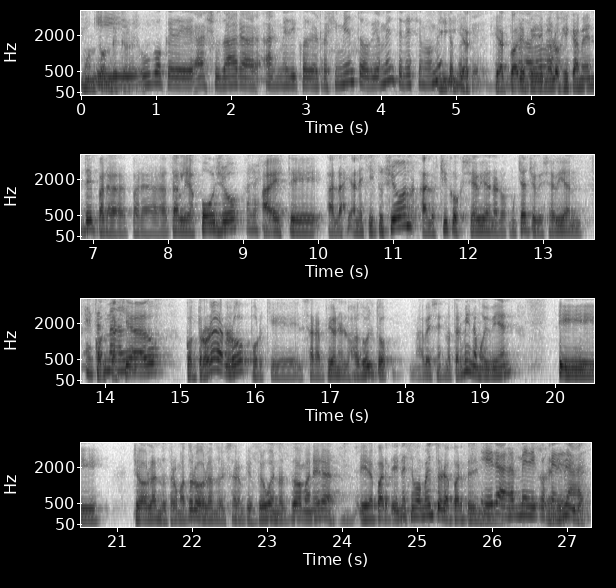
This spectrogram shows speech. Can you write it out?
Montón y de casos. hubo que ayudar al médico del regimiento, obviamente, en ese momento. Y, actuar epidemiológicamente para, para, darle apoyo a, este, a la, a, la, institución, a los chicos que se habían, a los muchachos que se habían contagiado, controlarlo, porque el sarampión en los adultos a veces no termina muy bien. Y, yo hablando traumatólogo, hablando del sarampión. Pero bueno, de todas maneras, era parte, en ese momento era parte de mi Era médico general.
